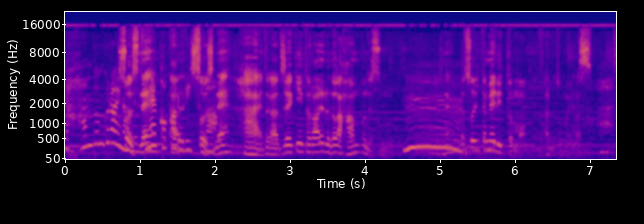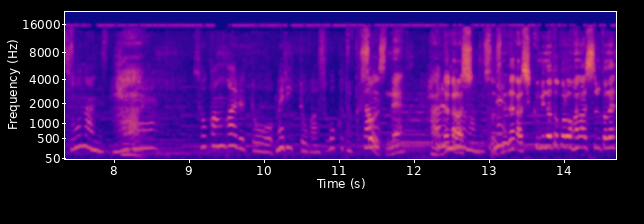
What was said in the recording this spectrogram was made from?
半分ぐらいなんですねね。かかる率そうですね。はい。だから税金取られるのが半分です。もん、ね、そういったメリットもあると思います。あそうなんですね、はいそう考えるとメリットがすごくたくさんそうですね。はい、だからそうですね。だから仕組みのところをお話しするとね、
